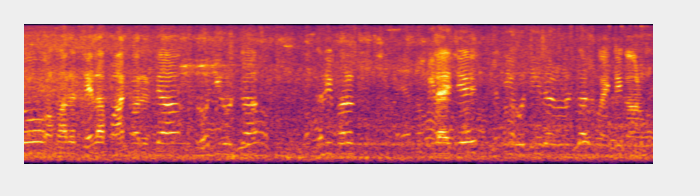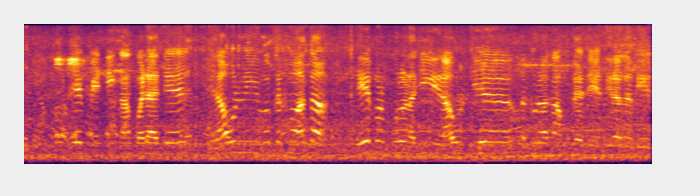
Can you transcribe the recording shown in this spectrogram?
તો અમારે છેલ્લા પાંચ વર્ષ ત્યાં રોજી રોજગાર, ગરીબ ફરક મિલાય છે. નથી રોજી રોજગારનું કંઈ ઠેકાણું જે પેન્ટિંગ કામ પડ્યા છે, રાહુલની વખતમાં હતા, તે પણ પૂરણ હજી રાહુલ જે અધૂરા કામ કરે છે, ઇન્દિરા ગાંધી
